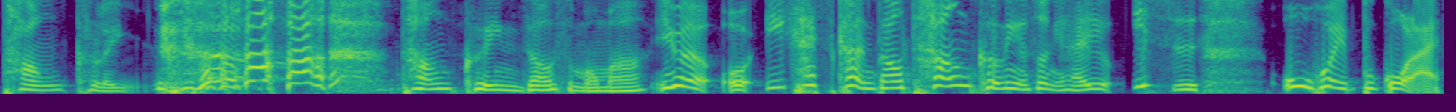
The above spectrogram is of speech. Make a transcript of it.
tongue clean。tongue clean 你知道什么吗？因为我一开始看到 tongue clean 的时候，你还有一时误会不过来。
